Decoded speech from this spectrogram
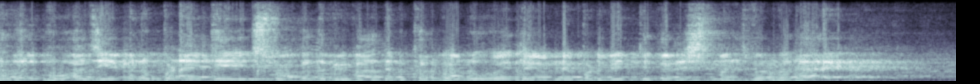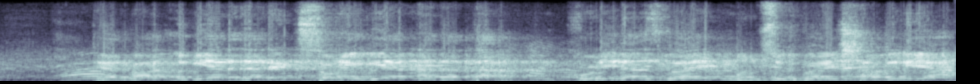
ધવલ ભુવાજી એમનું પણ અહીંથી સ્વાગત અભિવાદન કરવાનું હોય તો એમને પણ વિનંતી કરીશ મંચ પર વધારે. ત્યારબાદ અગિયાર હજાર એકસો ને અગિયાર ના દાતા ખોડીદાસભાઈ, મનસુખભાઈ સાવલિયા,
